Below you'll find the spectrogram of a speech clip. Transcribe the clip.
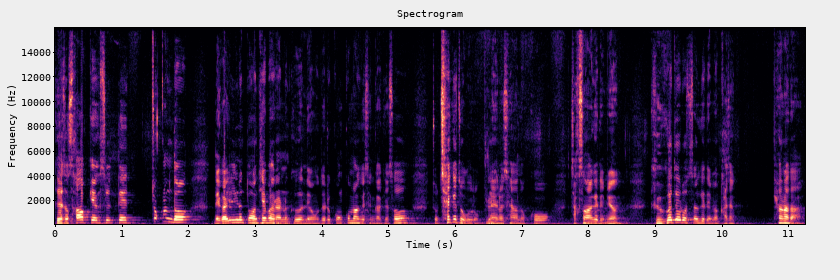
그래서 사업 계획 쓸 때 조금 더 내가 1년 동안 개발하는 그 내용들을 꼼꼼하게 생각해서 좀 체계적으로 플랜을 네. 세워놓고 작성하게 되면 그거대로 쓰게 되면 가장 편하다.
